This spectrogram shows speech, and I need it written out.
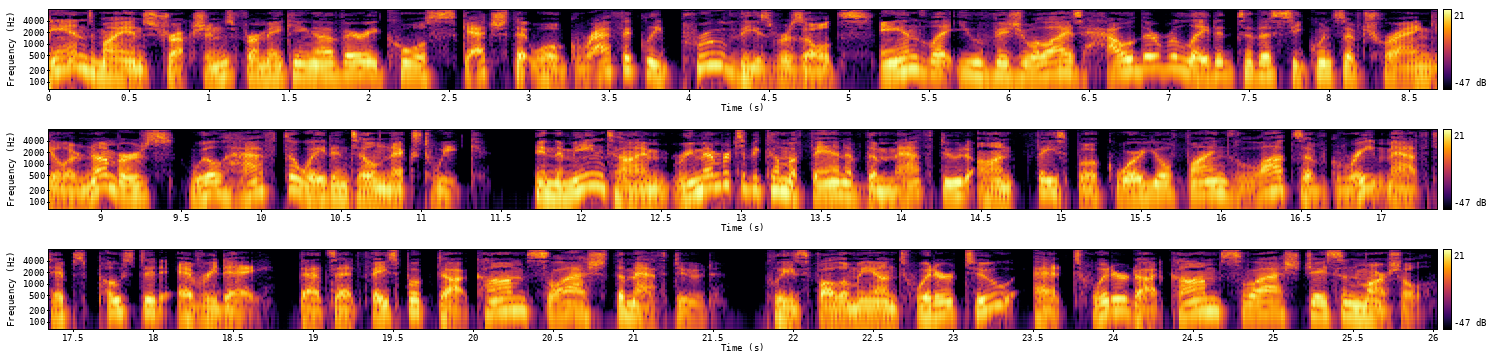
and my instructions for making a very cool sketch that will graphically prove these results and let you visualize how they're related to the sequence of triangular numbers will have to wait until next week. In the meantime, remember to become a fan of the Math Dude on Facebook where you'll find lots of great math tips posted every day. That's at facebook.com slash the math dude. Please follow me on Twitter too at twitter.com slash Jason Marshall.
